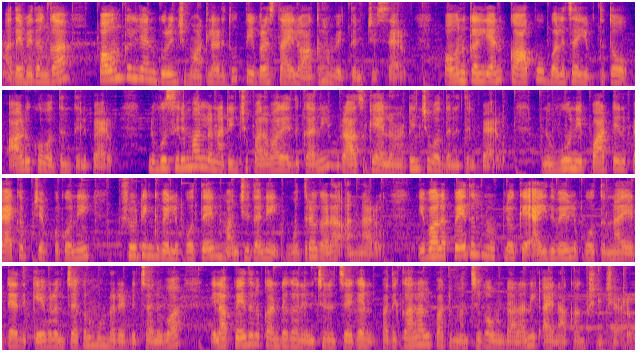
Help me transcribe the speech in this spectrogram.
అదేవిధంగా పవన్ కళ్యాణ్ గురించి మాట్లాడుతూ తీవ్రస్థాయిలో ఆగ్రహం వ్యక్తం చేశారు. పవన్ కళ్యాణ్ కాపు బలిజ యువతతో ఆడుకోవద్దని తెలిపారు. నువ్వు సినిమాల్లో నటించు పర్వాలేదు కానీ రాజకీయాల్లో నటించవద్దని తెలిపారు. నువ్వు నీ పార్టీని ప్యాకప్ చెప్పుకొని షూటింగ్కి వెళ్ళిపోతే మంచిదని ముద్రగడ అన్నారు. ఇవాళ పేదల నోట్లోకి ఐదు వేలు పోతున్నాయంటే అది కేవలం జగన్మోహన్ రెడ్డి చలువ. ఇలా పేదలకు అండగా నిలిచిన జగన్ పది కాలాల పాటు మంచిగా ఉండాలని ఆయన ఆకాంక్షించారు.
